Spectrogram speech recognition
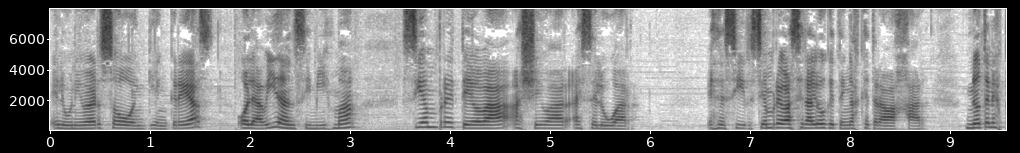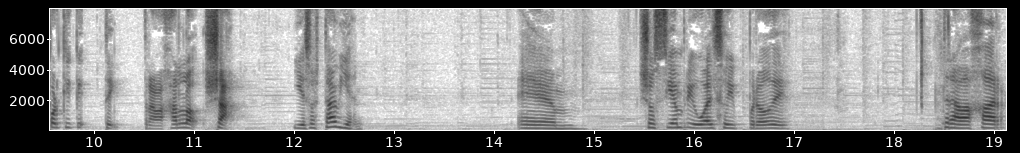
el universo o en quien creas o la vida en sí misma siempre te va a llevar a ese lugar. Es decir, siempre va a ser algo que tengas que trabajar. No tenés por qué trabajarlo ya. Y eso está bien. Eh, yo siempre igual soy pro de trabajar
